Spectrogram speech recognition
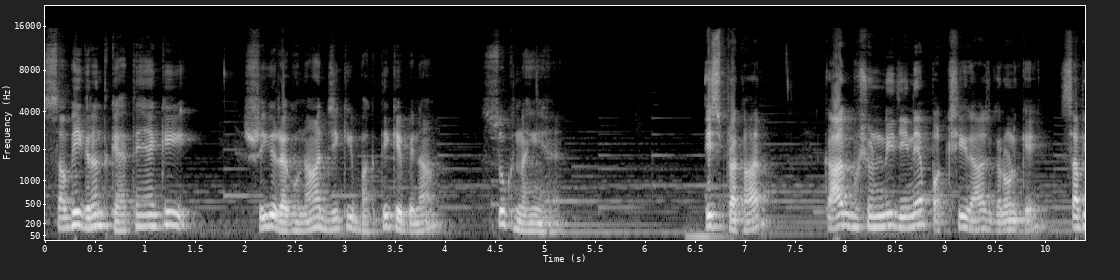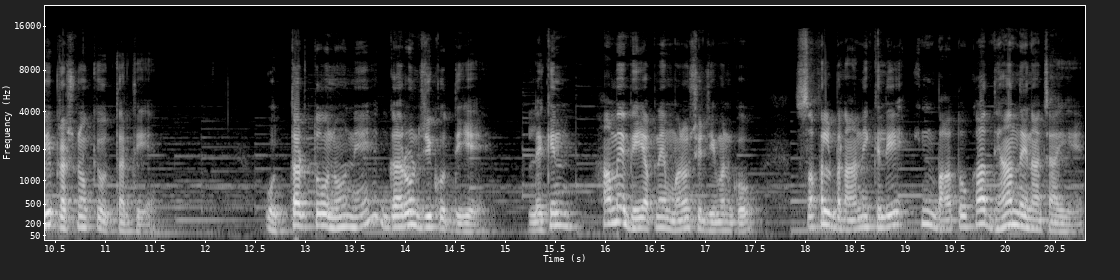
सभी ग्रंथ कहते हैं कि श्री रघुनाथ जी की भक्ति के बिना सुख नहीं है। इस प्रकार काकभुषुंडी जी ने पक्षीराज गरुण के सभी प्रश्नों के उत्तर दिए। उत्तर तो उन्होंने गरुण जी को दिए, लेकिन हमें भी अपने मनुष्य जीवन को सफल बनाने के लिए इन बातों का ध्यान देना चाहिए।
